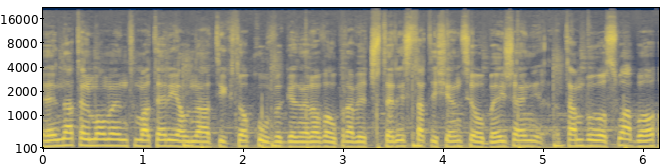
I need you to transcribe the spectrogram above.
E, Na ten moment materiał na TikToku wygenerował prawie 400 tysięcy obejrzeń. Tam było słabo,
